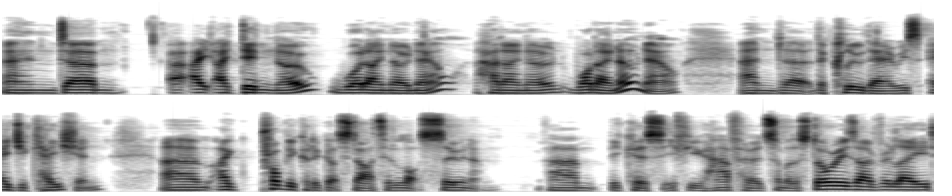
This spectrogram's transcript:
And um, I, I, didn't know what I know now. Had I known what I know now, and uh, the clue there is education, um, I probably could have got started a lot sooner. Um, because if you have heard some of the stories I've relayed,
